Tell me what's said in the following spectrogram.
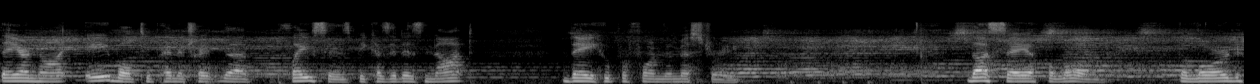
They are not able to penetrate the places because it is not they who perform the mystery. Thus saith the Lord The Lord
